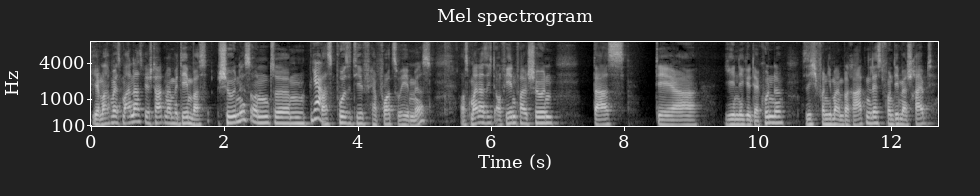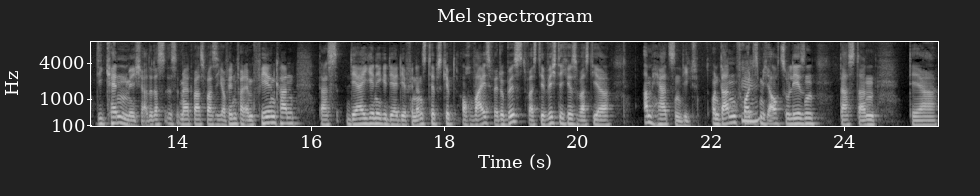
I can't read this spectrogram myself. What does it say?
Ja, machen wir es mal anders. Wir starten mal mit dem, was schön ist und ähm, ja. was positiv hervorzuheben ist. Aus meiner Sicht auf jeden Fall schön, dass derjenige, der Kunde, sich von jemandem beraten lässt, von dem er schreibt, die kennen mich. Also das ist immer etwas, was ich auf jeden Fall empfehlen kann, dass derjenige, der dir Finanztipps gibt, auch weiß, wer du bist, was dir wichtig ist, was dir am Herzen liegt. Und dann freut mhm. es mich auch zu lesen, dass dann der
